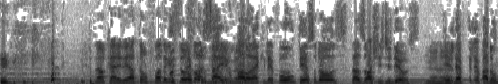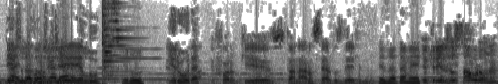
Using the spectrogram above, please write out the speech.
Não, cara, ele era tão foda que ele saiu sozinho, saiu, né? falou, né, que levou um terço dos, das hostes de Deus. Uhum. Ele deve ter levado um terço ele das hostes de. Elu. Peru? Eru, né? Que foram que se tornaram servos dele, né? Exatamente. Entre eles o Sauron, né?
